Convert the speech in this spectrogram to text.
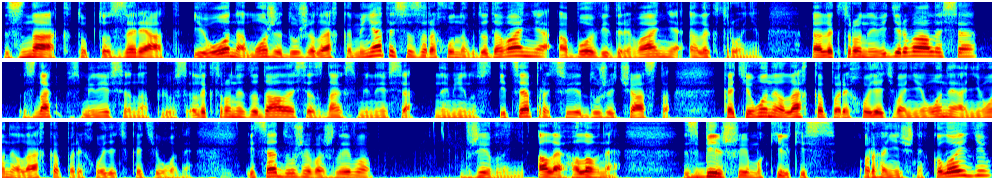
знак, тобто заряд іона, може дуже легко мінятися за рахунок додавання або відривання електронів. Електрони відірвалися, знак змінився на плюс. Електрони додалися, знак змінився на мінус. І це працює дуже часто. Катіони легко переходять в аніони, аніони легко переходять в катіони. І це дуже важливо в живленні. Але головне, збільшуємо кількість органічних колоїдів,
